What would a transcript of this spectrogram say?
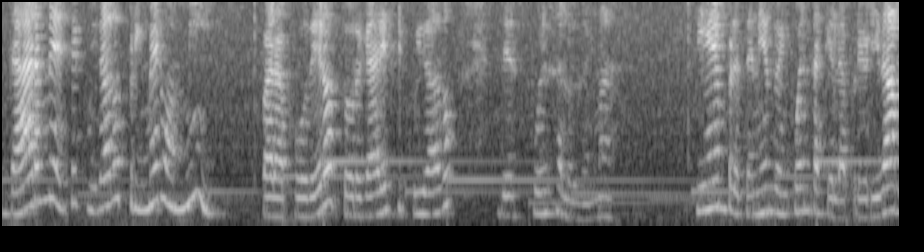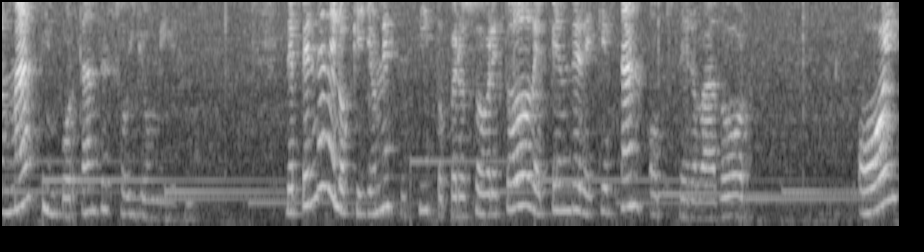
darme ese cuidado primero a mí para poder otorgar ese cuidado después a los demás. Siempre teniendo en cuenta que la prioridad más importante soy yo mismo. Depende de lo que yo necesito, pero sobre todo depende de qué tan observador. Hoy,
